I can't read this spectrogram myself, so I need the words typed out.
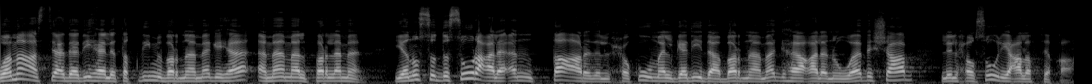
ومع استعدادها لتقديم برنامجها أمام البرلمان ينص الدستور على أن تعرض الحكومة الجديدة برنامجها على نواب الشعب للحصول على الثقة.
